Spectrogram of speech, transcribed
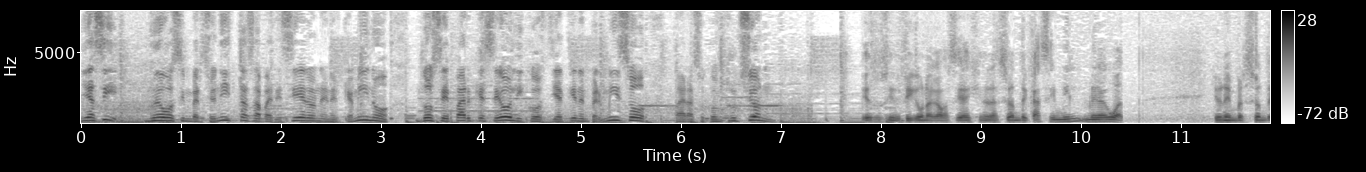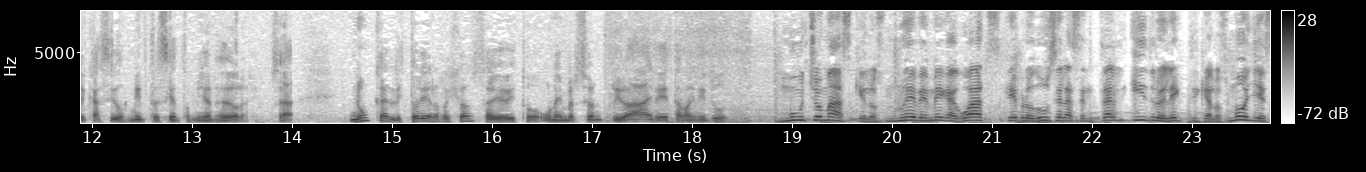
Y así, nuevos inversionistas aparecieron en el camino. 12 parques eólicos ya tienen permiso para su construcción. Eso significa una capacidad de generación de casi 1000 megawatts y una inversión de casi 2.300 millones de dólares. O sea, nunca en la historia de la región se había visto una inversión privada de esta magnitud. Mucho más que los 9 megawatts que produce la central hidroeléctrica Los Molles,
